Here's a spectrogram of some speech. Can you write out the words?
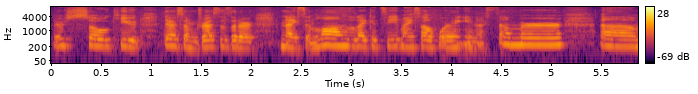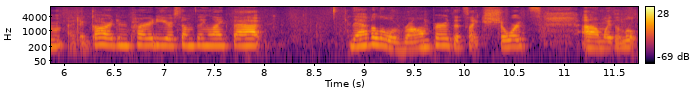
They're so cute. There are some dresses that are nice and long that I could see myself wearing in a summer, um, at a garden party or something like that. They have a little romper that's like shorts um, with a little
